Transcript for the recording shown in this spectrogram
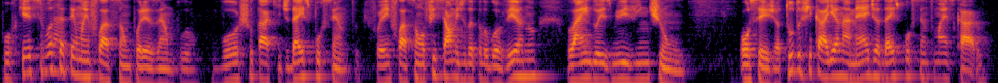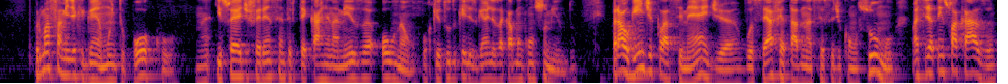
Porque se você tem uma inflação, por exemplo, vou chutar aqui, de 10%, que foi a inflação oficial medida pelo governo lá em 2021. Ou seja, tudo ficaria na média 10% mais caro. Para uma família que ganha muito pouco, né, isso é a diferença entre ter carne na mesa ou não, porque tudo que eles ganham eles acabam consumindo. Para alguém de classe média, você é afetado na cesta de consumo, mas você já tem sua casa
